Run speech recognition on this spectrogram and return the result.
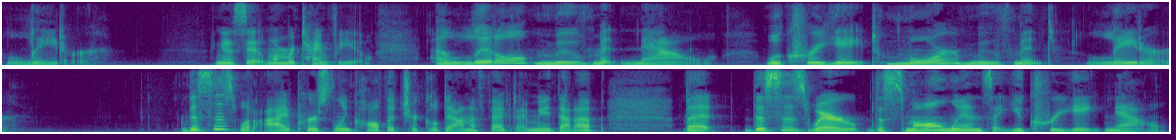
later. I'm going to say it one more time for you. A little movement now will create more movement later. This is what I personally call the trickle down effect. I made that up, but this is where the small wins that you create now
